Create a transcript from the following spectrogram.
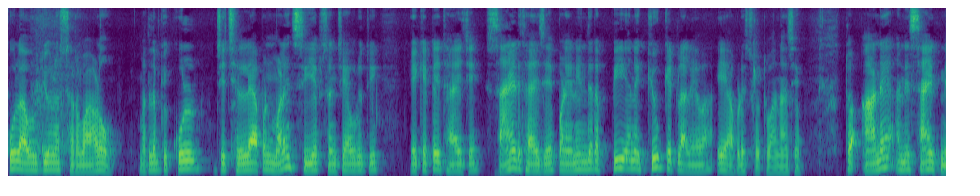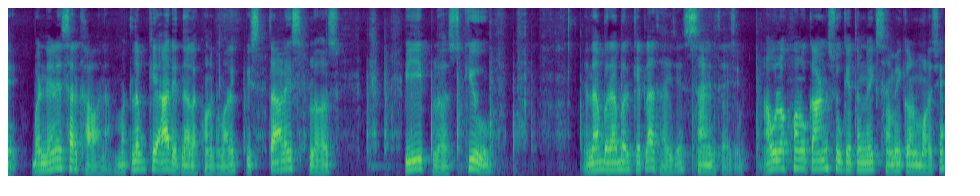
કુલ આવૃત્તિઓનો સરવાળો, મતલબ કે કુલ જે છેલ્લે આપણને મળે ને સીએફ સંચય આવૃત્તિ, એ કેટલી થાય છે? સાઠ થાય છે, પણ એની અંદર પી અને ક્યુ કેટલા લેવા એ આપણે શોધવાના છે. તો આને અને સાઠને બંનેને સરખાવાના, મતલબ કે આ રીતના લખવાનું તમારે. પિસ્તાળીસ પ્લસ પી પ્લસ ક્યુ એના બરાબર કેટલા થાય છે? સાઠ થાય છે. આવું લખવાનું કારણ શું? કે તમને એક સમીકરણ મળશે.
